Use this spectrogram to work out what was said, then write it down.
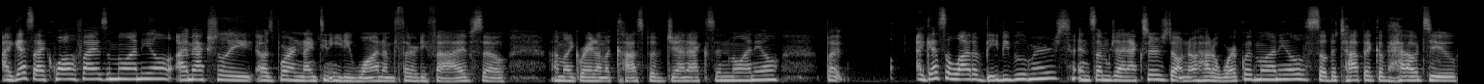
I guess I qualify as a millennial. I'm actually, I was born in 1981. I'm 35, so I'm like right on the cusp of Gen X and millennial. But I guess a lot of baby boomers and some Gen Xers don't know how to work with millennials. So the topic of how to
